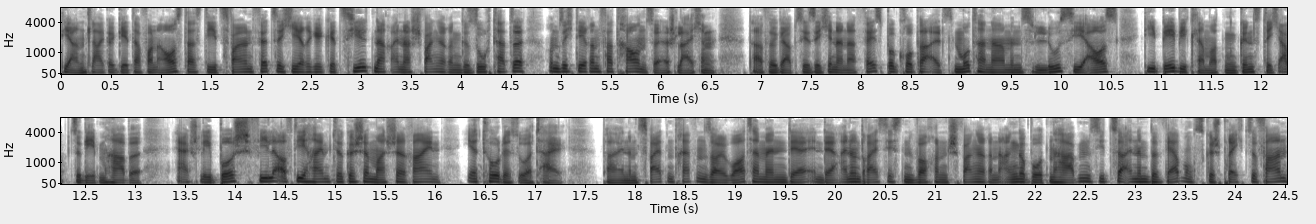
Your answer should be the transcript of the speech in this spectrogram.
Die Anklage geht davon aus, dass die 42-Jährige gezielt nach einer Schwangeren gesucht hatte, um sich deren Vertrauen zu erschleichen. Dafür gab sie sich in einer Facebook-Gruppe als Mutter namens Lucy aus, die Babyklamotten günstig abzugeben habe. Ashley Bush fiel auf die heimtückische Masche rein, ihr Todesurteil. Bei einem zweiten Treffen soll Waterman der in der 31. Woche Schwangeren angeboten haben, sie zu einem Bewerbungsgespräch zu fahren,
